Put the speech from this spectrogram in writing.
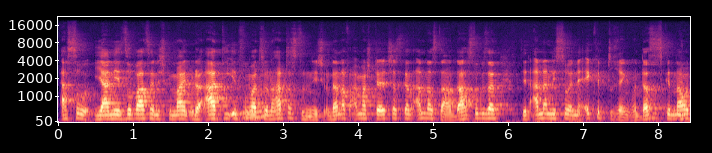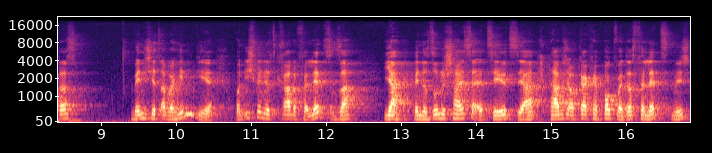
ach so, ja, nee, so war es ja nicht gemeint, oder ah, die Information hattest du nicht, und dann auf einmal stellst du das ganz anders dar. Und da hast du gesagt, den anderen nicht so in eine Ecke drängen. Und das ist genau das, wenn ich jetzt aber hingehe und ich bin jetzt gerade verletzt und sage, ja, wenn du so eine Scheiße erzählst, ja, da habe ich auch gar keinen Bock, weil das verletzt mich,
